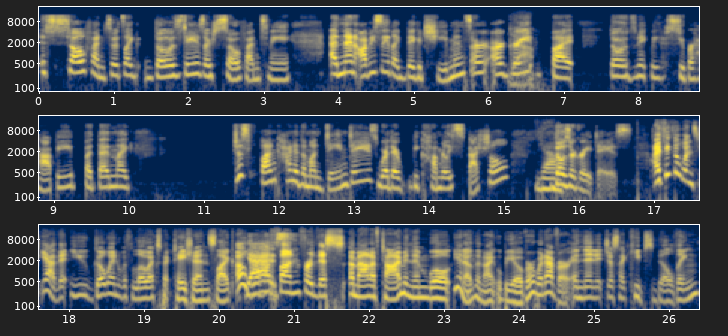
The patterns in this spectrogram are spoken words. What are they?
It's so fun. So it's like those days are so fun to me. And then obviously like big achievements are are great, but those make me super happy. But then like just fun kind of the mundane days where they become really special. Yeah. Those are great days. I think the ones, yeah, that you go in with low expectations, like, oh, we'll have fun for this amount of time, and then we'll, you know, the night will be over, whatever, and then it just like keeps building.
